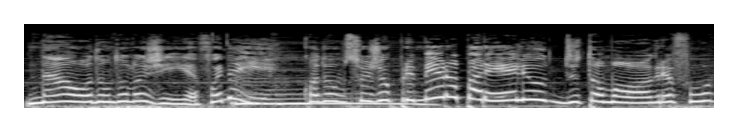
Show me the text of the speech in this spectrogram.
na odontologia. Foi daí. Hum. Quando surgiu o primeiro aparelho de tomógrafo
